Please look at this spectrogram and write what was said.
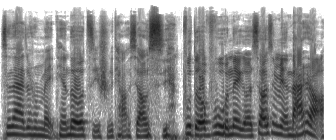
现在就是每天都有几十条消息，不得不那个消息免打扰。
